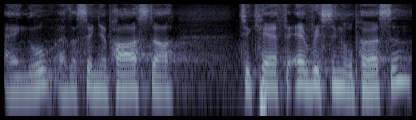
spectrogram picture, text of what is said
angle as a senior pastor to care for every single person.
